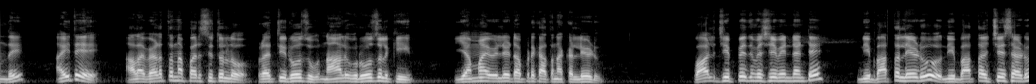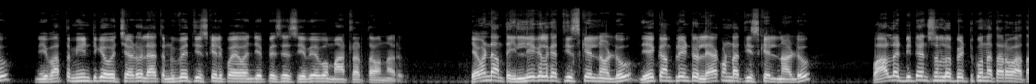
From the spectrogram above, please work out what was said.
ఉంది. అయితే అలా వెళుతున్న పరిస్థితుల్లో ప్రతిరోజు నాలుగు రోజులకి ఈ అమ్మాయి వెళ్ళేటప్పటికి అతను అక్కడ లేడు. వాళ్ళు చెప్పేది విషయం ఏంటంటే నీ భర్త లేడు నీ భర్త వచ్చేసాడు నీ భర్త మీ ఇంటికే వచ్చాడు లేకపోతే నువ్వే తీసుకెళ్ళిపోయావు అని చెప్పేసి ఏవేవో మాట్లాడుతూ ఉన్నారు. ఏమంటే అంత ఇల్లీగల్గా తీసుకెళ్ళిన వాళ్ళు ఏ కంప్లైంట్ లేకుండా తీసుకెళ్ళిన వాళ్ళు వాళ్ళ డిటెన్షన్లో పెట్టుకున్న తర్వాత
